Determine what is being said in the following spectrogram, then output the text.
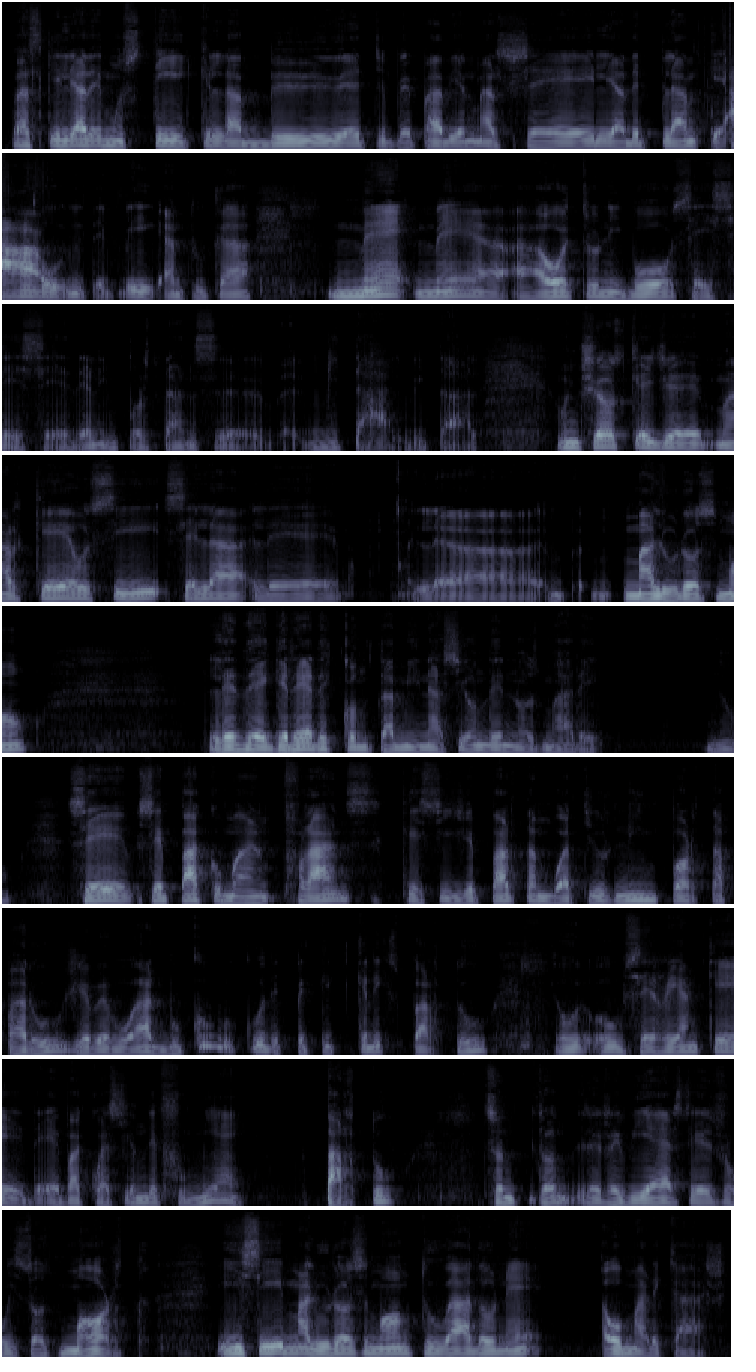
parce qu'il y a des moustiques, bulle, et tu peux pas bien marcher, il y a des plantes qui, ah, en tout cas. Mais, mais à, autre niveau, c'est d'une importance euh, vitale, vitale. Une chose que j'ai marqué aussi, c'est la, malheureusement le degré de contamination de nos marais. Non? C'est, c'est pas comme en France, que si je pars en voiture, n'importe par où, je vais voir beaucoup, beaucoup de petites criques partout, où, où c'est rien d'évacuation de fumier, partout. Sont des rivières et ruisseaux morts. Ici, malheureusement, tu vas donner au marécage.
